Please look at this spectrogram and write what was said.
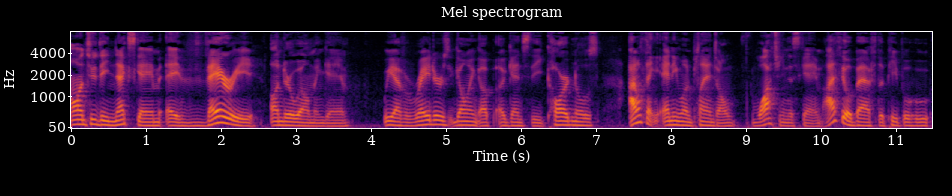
On to the next game, a very underwhelming game. We have Raiders going up against the Cardinals. I don't think anyone plans on watching this game. I feel bad for the people who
